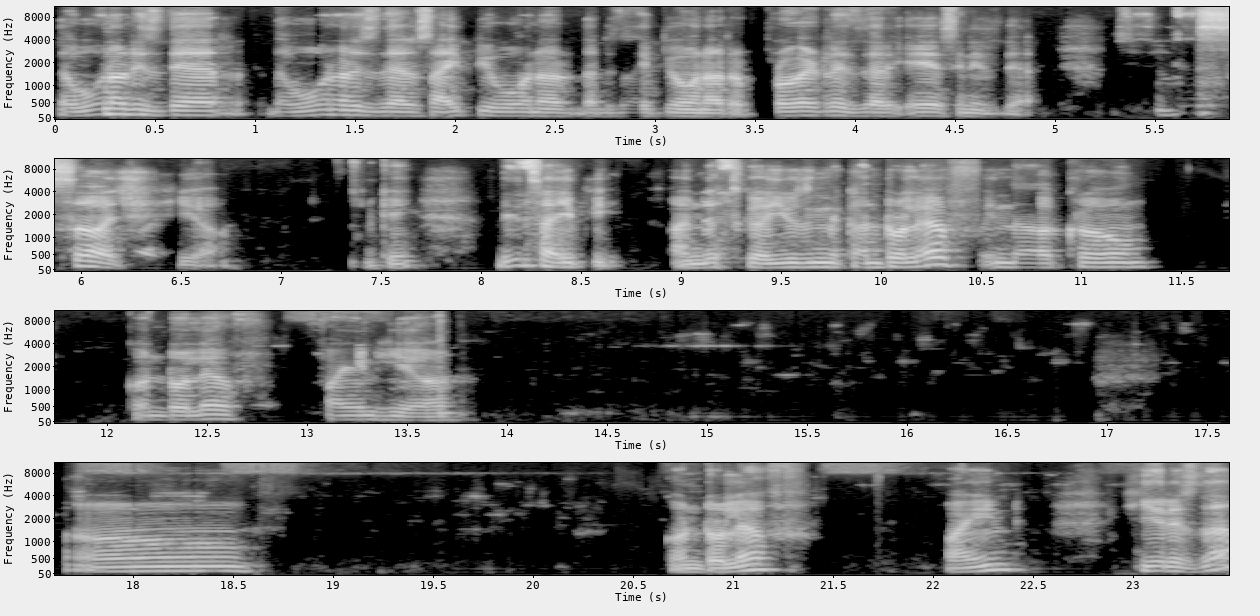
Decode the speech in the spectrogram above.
The owner is there. The owner is there. Is ip owner. That is ip owner. Provider is there. Asn is there. So just search here. Okay. This ip I'm just uh, using the control F in the Chrome, control F, find here. Uh, control F, find. Here is the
